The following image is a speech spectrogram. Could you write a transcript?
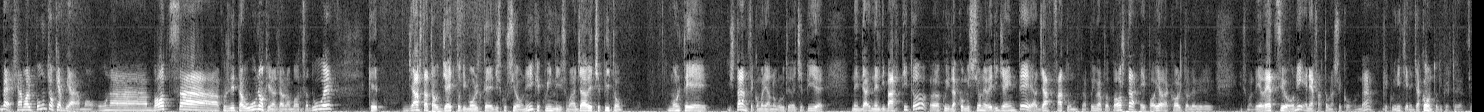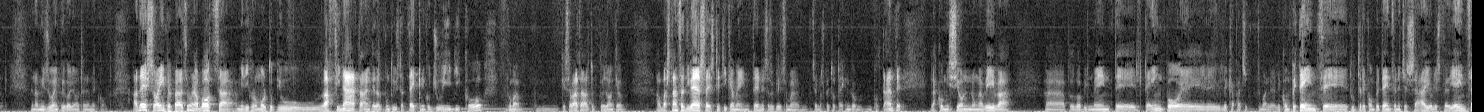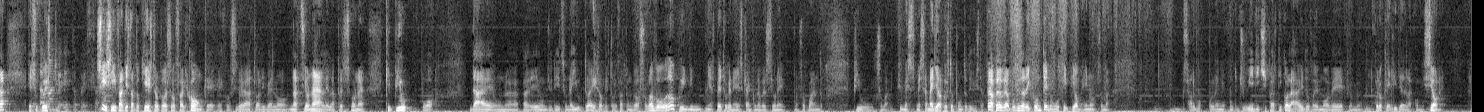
Beh, siamo al punto che abbiamo una bozza cosiddetta 1, che in realtà è una bozza 2, che è già stata oggetto di molte discussioni, che quindi insomma, ha già recepito molte istanze come le hanno volute recepire nel, nel dibattito, eh, quindi la commissione redigente ha già fatto un, una prima proposta e poi ha raccolto le, le, insomma, le reazioni e ne ha fatta una seconda che quindi tiene già conto di queste reazioni nella misura in cui vogliamo tenerne conto. Adesso è in preparazione una bozza, mi dicono, molto più raffinata anche dal punto di vista tecnico-giuridico, che sarà tra l'altro credo anche abbastanza diversa esteticamente, nel senso che insomma, c'è un aspetto tecnico importante, la Commissione non aveva uh, probabilmente il tempo e le, le, capacità, insomma, le, le, competenze, tutte le competenze necessarie, l'esperienza. E su questo... anche detto questo. Sì, no? sì, infatti è stato chiesto al professor Falcon, che è considerato a livello nazionale la persona che più può dare un parere, un giudizio, un aiuto e so che tu hai fatto un grosso lavoro, quindi mi aspetto che ne esca anche una versione, non so quando, più, insomma, più messa meglio da questo punto di vista. Però credo che dal punto di vista dei contenuti, più o meno, insomma, salvo problemi appunto giuridici particolari, dovremmo avere più o meno quello che è l'idea della Commissione.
